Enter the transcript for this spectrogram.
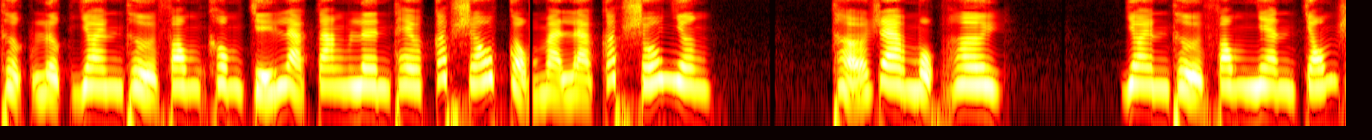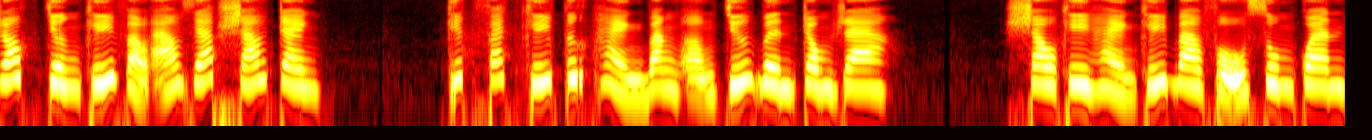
thực lực Doanh Thừa Phong không chỉ là tăng lên theo cấp số cộng mà là cấp số nhân. Thở ra một hơi, Doanh Thừa Phong nhanh chóng rót chân khí vào áo giáp sáu trang kích phát khí tức hàng băng ẩn chứa bên trong ra. Sau khi hàng khí bao phủ xung quanh,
